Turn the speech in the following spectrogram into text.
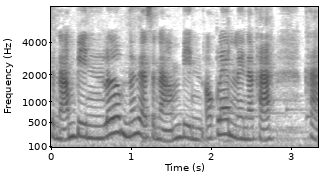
สนามบินเริ่มตั้งแต่สนามบินออกแลนด์เลยนะคะค่ะ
